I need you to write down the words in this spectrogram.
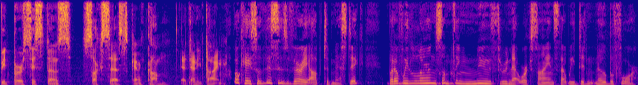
with persistence, success can come at any time. Okay, so this is very optimistic, but have we learned something new through network science that we didn't know before?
